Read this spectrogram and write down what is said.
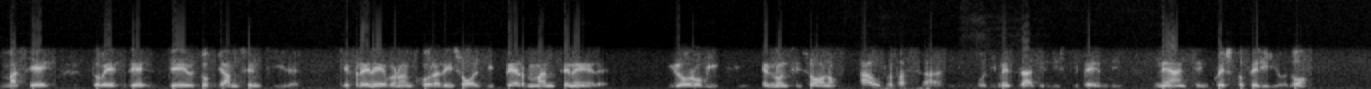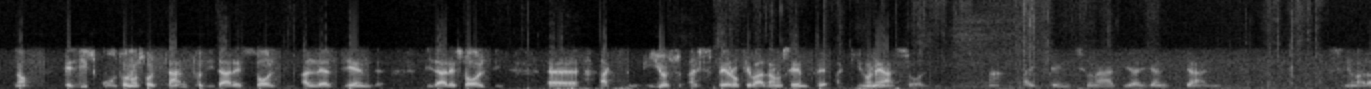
ma se dove, de, de, dobbiamo sentire che prelevano ancora dei soldi per mantenere i loro vizi e non si sono autotassati o dimezzati gli stipendi neanche in questo periodo, no? e discutono soltanto di dare soldi alle aziende, di dare soldi eh, a, io spero che vadano sempre a chi non ne ha soldi, ma ai pensionati e agli anziani. Signora,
